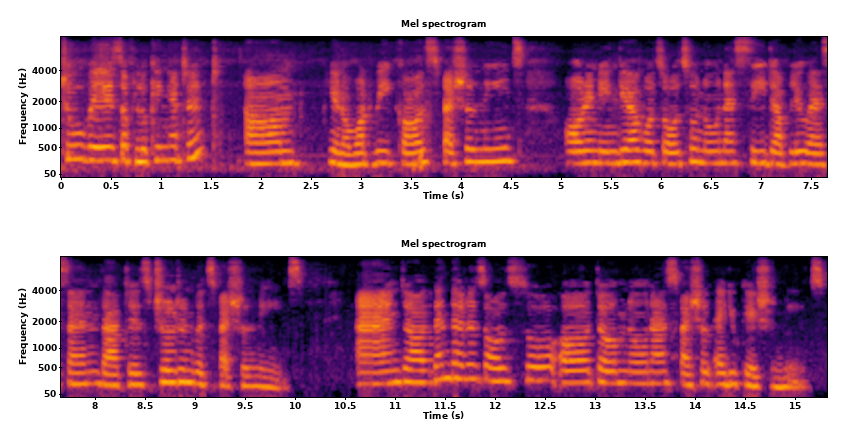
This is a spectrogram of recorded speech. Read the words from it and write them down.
two ways of looking at it. Um, you know, what we call special needs, or in India, what's also known as CWSN, that is children with special needs. And uh, then there is also a term known as special education needs.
